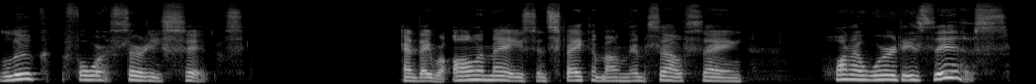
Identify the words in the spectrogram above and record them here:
Luke 4:36 And they were all amazed and spake among themselves saying, What a word is this?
